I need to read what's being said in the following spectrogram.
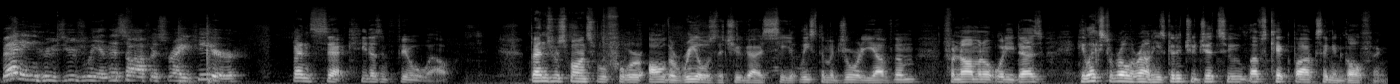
Benny, who's usually in this office right here, Ben's sick. He doesn't feel well. Ben's responsible for all the reels that you guys see, at least the majority of them. Phenomenal at what he does. He likes to roll around. He's good at jujitsu, loves kickboxing and golfing.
